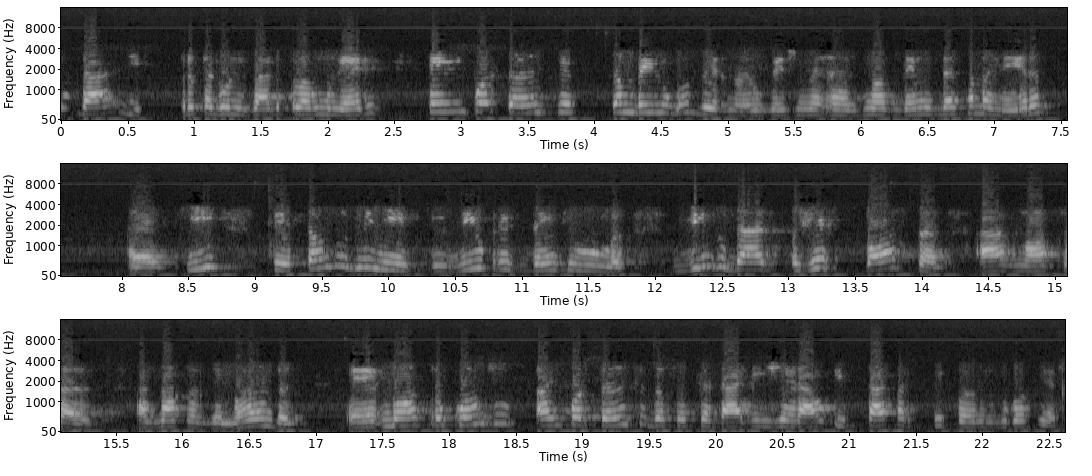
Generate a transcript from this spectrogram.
sociedade protagonizada pelas mulheres tem importância também no governo. Eu vejo, né, nós vemos dessa maneira é, que ter tanto os ministros e o presidente Lula vindo dar resposta às nossas, às nossas demandas, é, mostra o quanto a importância da sociedade em geral está participando do governo.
